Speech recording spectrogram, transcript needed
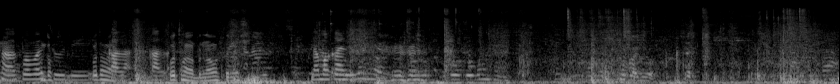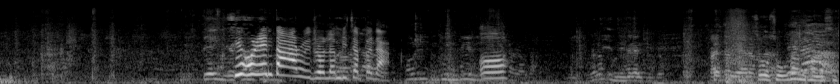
ꯁꯪꯉꯛꯄ ꯃꯆꯨꯅꯤ ꯀꯂꯔ ꯀꯂꯔ ꯄꯣꯊꯥꯡꯕ ꯅꯪ 生感じ。Si Horen taro idro lambi capada. Oh. So so udang sama sih.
